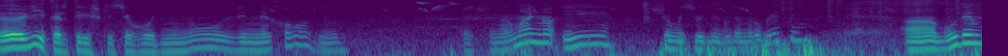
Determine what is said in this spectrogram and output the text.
Е, Вітер трішки сьогодні, ну він не холодний. Так що нормально. І що ми сьогодні будемо робити? А будемо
